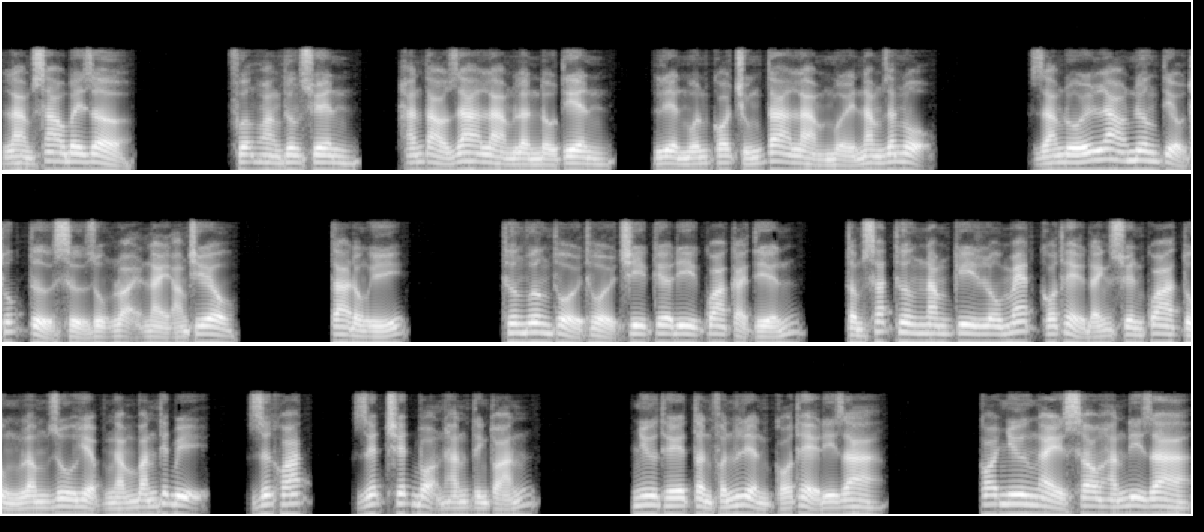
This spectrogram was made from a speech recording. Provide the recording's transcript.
Làm sao bây giờ? Phượng Hoàng Thương Xuyên, hắn tạo ra làm lần đầu tiên, liền muốn có chúng ta làm 10 năm giác ngộ. Dám đối lao nương tiểu thúc tử sử dụng loại này ám chiêu. Ta đồng ý. Thương vương thổi thổi chi kia đi qua cải tiến, tầm sát thương năm km có thể đánh xuyên qua tùng lâm du hiệp ngắm bắn thiết bị, dứt khoát, giết chết bọn hắn tính toán. Như thế tần phấn liền có thể đi ra. Coi như ngày sau hắn đi ra,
